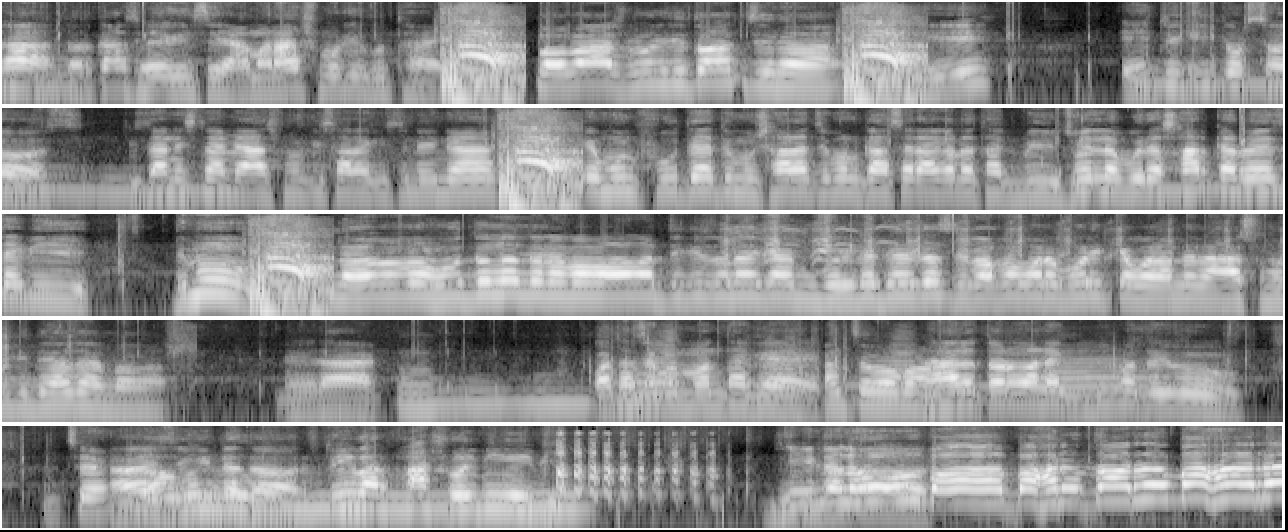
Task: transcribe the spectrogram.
না তোর কাজ হয়ে গেছে। আমার হাঁস মুরগি কোথায়? বাবা আজ মুরগি তো আনছি না। এই তুই কি করছস? তুই জানিস না আমি হাঁস মুরগি ছাড়া কিছু নেই না? এমন ফু দে তুমি সারা জীবন গাছের আগালে থাকবি। জৈলা বুড়া সরকার হয়ে যাবি। দিমু? না বাবা হুদুল না না বাবা আমার দিকে শোনা আমি মুরগিটা দিয়ে যাচ্ছি। বাবা বড় পরীক্ষা বানালে না হাঁস মুরগি দেওয়া যায় বাবা। বেড়াক কথা যেমন মন থাকে। আচ্ছা বাবা। নাহলে তোর অনেক বিপদ হইব। আচ্ছা জিগিটা ধর। তুই এবার ফাঁস হইবি হইবি। জিগিটা বাহার দর বাবার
